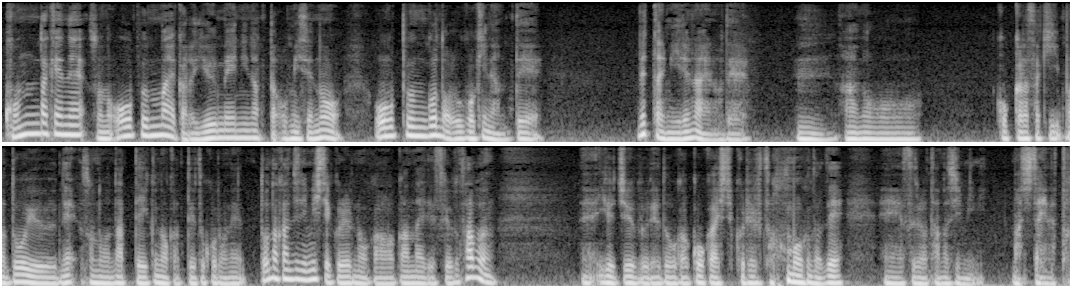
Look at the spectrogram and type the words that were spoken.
こんだけねそのオープン前から有名になったお店のオープン後の動きなんてめったに見れないので、うん、あのー、こっから先、まあ、どういうねそのなっていくのかっていうところをねどんな感じに見せてくれるのかわかんないですけど多分、ね、YouTube で動画公開してくれると思うので、えー、それを楽しみに待ちたいなと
